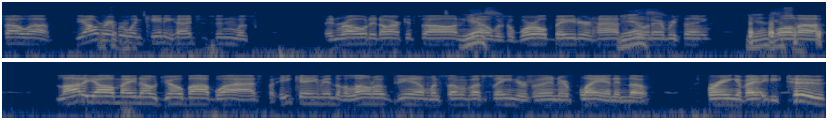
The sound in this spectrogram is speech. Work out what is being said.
So, uh, do y'all remember when Kenny Hutchinson was enrolled at Arkansas and yes. you know was a world beater in high school yes. and everything? Yes. Well, uh, a lot of y'all may know Joe Bob Wise, but he came into the Lone Oak Gym when some of us seniors were in there playing in the spring of '82,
